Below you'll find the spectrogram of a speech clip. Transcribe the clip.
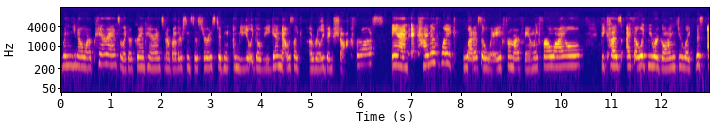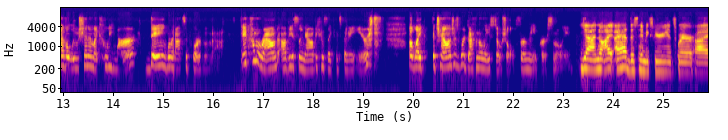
When you know our parents and like our grandparents and our brothers and sisters didn't immediately go vegan that was like a really big shock for us. And it kind of like led us away from our family for a while because I felt like we were going through like this evolution and like who we were, they were not supportive of that. They've come around obviously now because like it's been eight years. but like the challenges were definitely social for me personally. Yeah, no, I, I had the same experience where I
